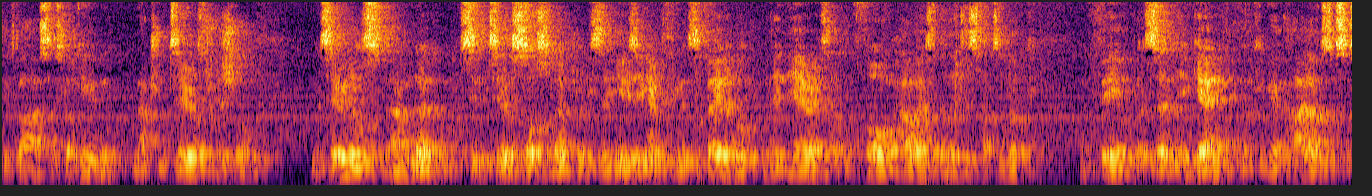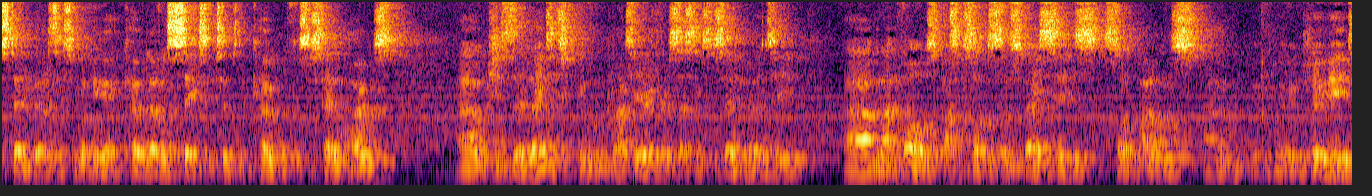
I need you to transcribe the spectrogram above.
things like that. So it's looking at natural materials, traditional materials, um, local materials sourced locally, so using everything that's available within the area to help inform how those buildings start to look and feel. But certainly, again, looking at high levels of sustainability, so looking at code level 6 in terms of the code for sustainable homes, uh, which is the latest government criteria for assessing sustainability. Uh, and that involves passive solar sun spaces, solar panels. Um, we've, we've included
